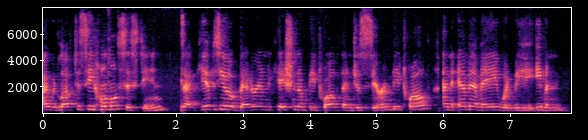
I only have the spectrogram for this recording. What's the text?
I would love to see homocysteine. That gives you a better indication of B12 than just serum B12. And MMA would be even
